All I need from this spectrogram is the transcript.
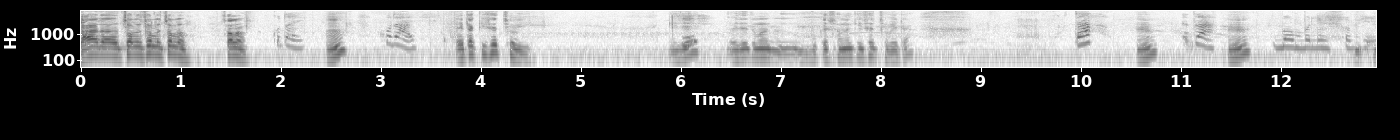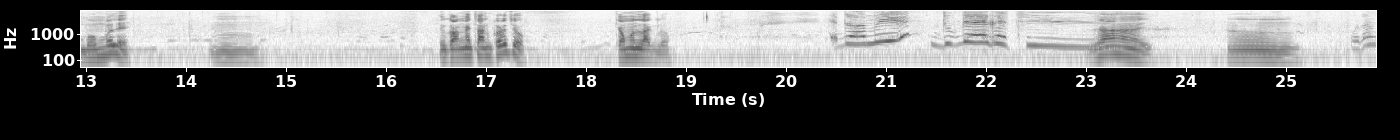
হ্যাঁ চলো চলো চলো চলো। কোথায়? হ্যাঁ কোথায়? এটা কিসের ছবি? এই যে এই যে তোমার বুকের সঙ্গে কিসের ছবি এটা? তা হ্যাঁ হ্যাঁ বম্বলের সবজি বোম বলে হুম। তুমি গঙ্গায় চান করেছ? কেমন লাগল? এটা আমি ডুবে গেছি। তাই হুম। ওরকম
